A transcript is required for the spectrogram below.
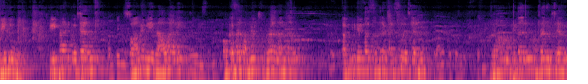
మీరు పీఠానికి వచ్చారు. స్వామి మీరు రావాలి. ఒక్కసారి అన్నం చూడాలన్నారు. కమిటీ మెంబర్స్ అందరూ కలిసి వచ్చారు. గ్రామ పిల్లలు అందరూ వచ్చారు.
